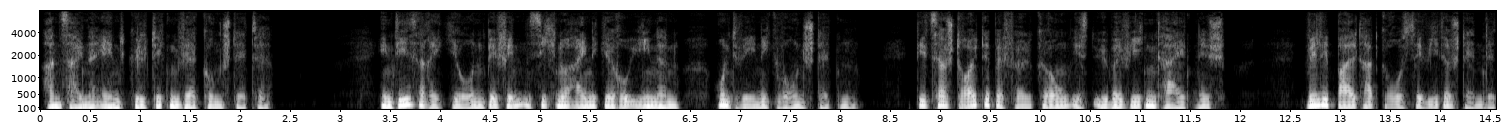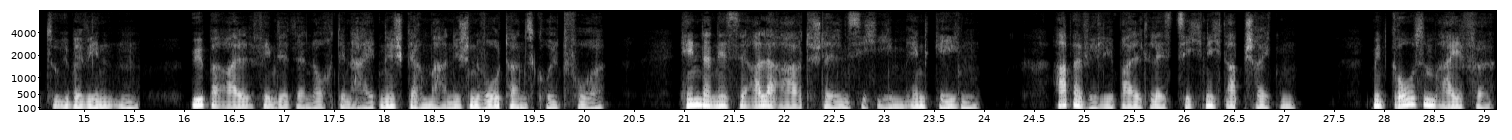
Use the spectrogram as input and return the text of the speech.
an seiner endgültigen Wirkungsstätte. In dieser Region befinden sich nur einige Ruinen und wenig Wohnstätten. Die zerstreute Bevölkerung ist überwiegend heidnisch. Willibald hat große Widerstände zu überwinden. Überall findet er noch den heidnisch-germanischen Wotanskult vor. Hindernisse aller Art stellen sich ihm entgegen. Aber Willibald lässt sich nicht abschrecken. Mit großem Eifer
